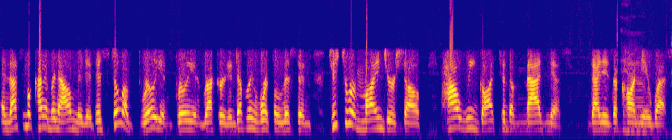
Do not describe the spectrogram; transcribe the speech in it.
And that's what kind of an album it is. It's still a brilliant, brilliant record and definitely worth a listen just to remind yourself how we got to the madness that is a Kanye West.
